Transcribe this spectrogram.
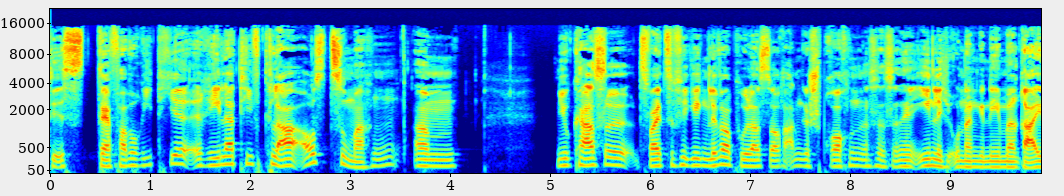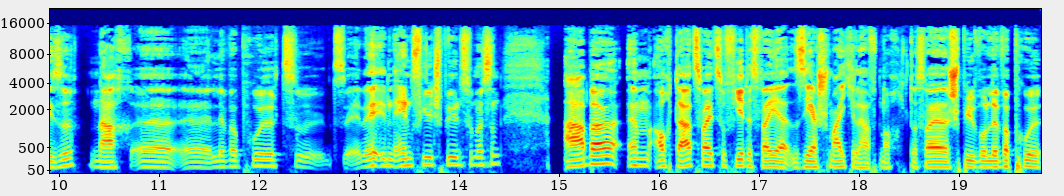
Ist der Favorit hier relativ klar auszumachen. Ähm, Newcastle 2 zu 4 gegen Liverpool hast du auch angesprochen. Es ist eine ähnlich unangenehme Reise, nach äh, äh, Liverpool zu, zu, in Enfield spielen zu müssen. Aber ähm, auch da 2 zu 4, das war ja sehr schmeichelhaft noch. Das war ja das Spiel, wo Liverpool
